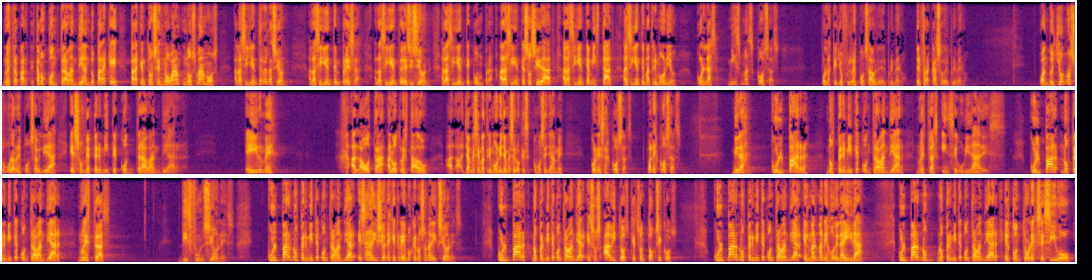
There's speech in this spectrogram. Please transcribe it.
nuestra parte, estamos contrabandeando. ¿Para qué? Para que entonces nos vamos a la siguiente relación, a la siguiente empresa, a la siguiente decisión, a la siguiente compra, a la siguiente sociedad, a la siguiente amistad, al siguiente matrimonio, con las mismas cosas por las que yo fui responsable del primero, del fracaso del primero. Cuando yo no asumo la responsabilidad, eso me permite contrabandear e irme a la otra, al otro estado, llámese matrimonio, llámese lo que como se llame, con esas cosas. ¿Cuáles cosas? Mira, culpar nos permite contrabandear nuestras inseguridades. Culpar nos permite contrabandear nuestras disfunciones. Culpar nos permite contrabandear esas adicciones que creemos que no son adicciones. Culpar nos permite contrabandear esos hábitos que son tóxicos. Culpar nos permite contrabandear el mal manejo de la ira. Culpar nos, nos permite contrabandear el control excesivo.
